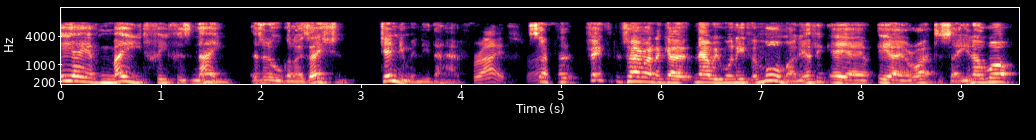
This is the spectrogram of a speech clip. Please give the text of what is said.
EA have made FIFA's name as an organisation. Genuinely, they have. Right. right. So for FIFA to turn around and go, now we want even more money. I think EA, EA are right to say, you know what,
